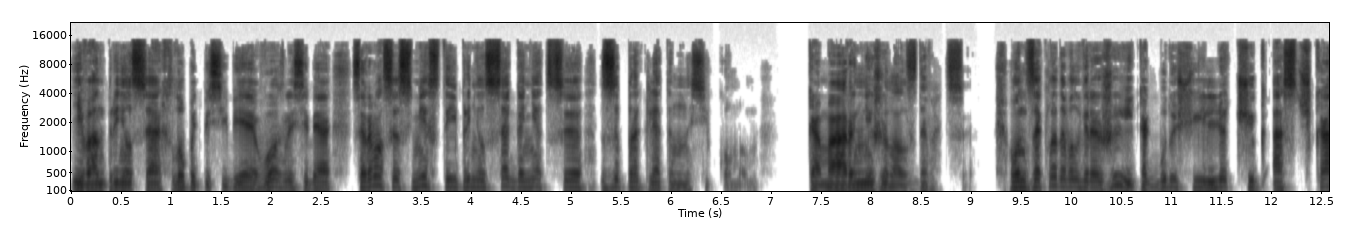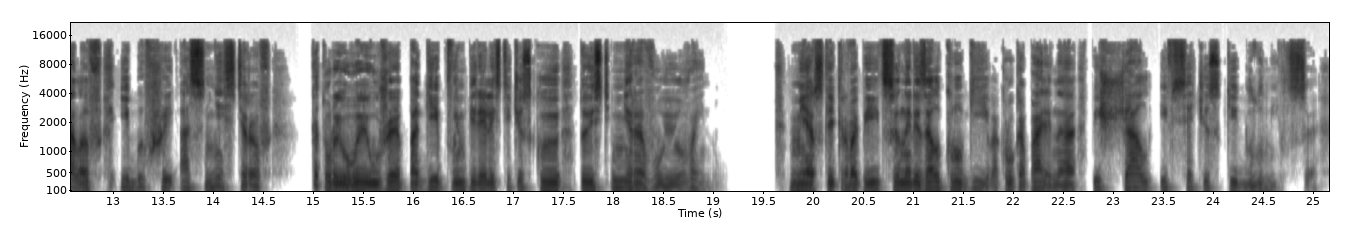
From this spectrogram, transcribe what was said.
Иван принялся хлопать по себе, возле себя, сорвался с места и принялся гоняться за проклятым насекомым. Комар не желал сдаваться. Он закладывал виражи, как будущий летчик ас Чкалов и бывший ас Нестеров, который, увы, уже погиб в империалистическую, то есть мировую войну. Мерзкий кровопийца нарезал круги вокруг опалина, пищал и всячески глумился —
